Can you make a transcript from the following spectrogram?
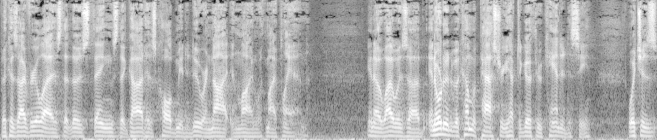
because I've realized that those things that God has called me to do are not in line with my plan. You know, I was, uh, in order to become a pastor, you have to go through candidacy, which is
